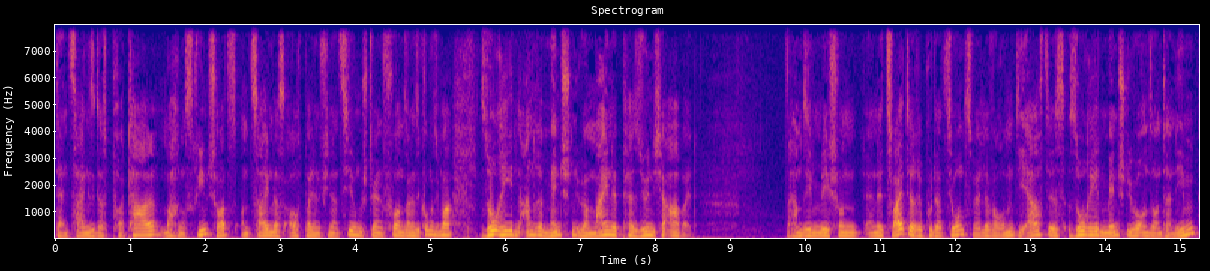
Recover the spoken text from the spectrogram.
dann zeigen Sie das Portal, machen Screenshots und zeigen das auch bei den Finanzierungsstellen vor und sagen Sie, gucken Sie mal, so reden andere Menschen über meine persönliche Arbeit. Da haben Sie nämlich schon eine zweite Reputationswelle. Warum? Die erste ist, so reden Menschen über unser Unternehmen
